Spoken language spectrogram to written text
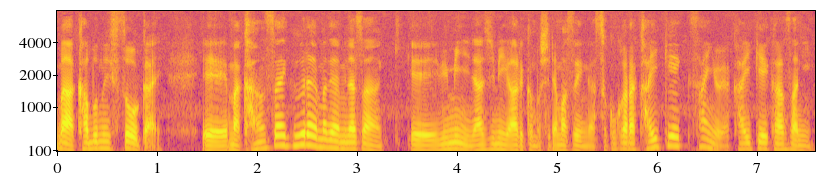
まあ、株主総会、えー、まあ、関西区ぐらいまでは皆さん、えー、耳に馴染みがあるかもしれませんがそこから会計参与や会計監査人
